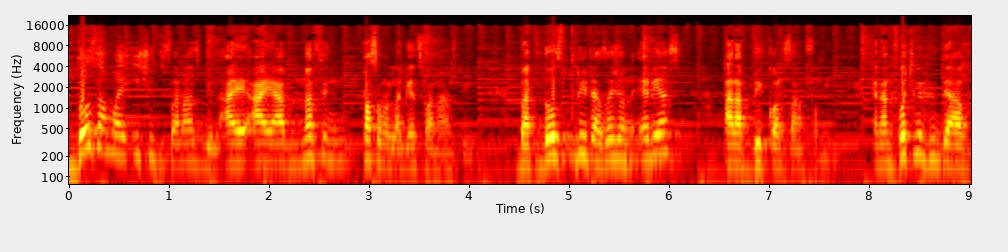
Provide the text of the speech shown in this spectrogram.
those are my issues with finance bill. I, I have nothing personal against finance bill, but those three taxation areas are a big concern for me. And unfortunately, they have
